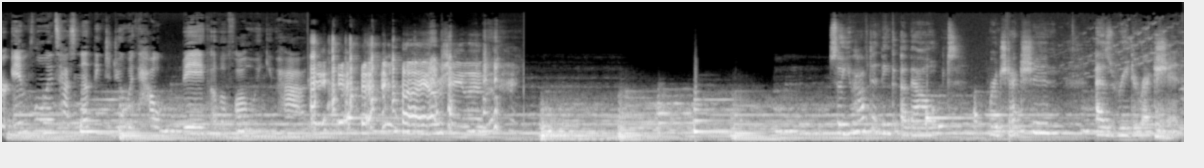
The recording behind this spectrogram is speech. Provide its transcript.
Your influence has nothing to do with how big of a following you have. Hi, I'm Shaylin. So you have to think about rejection as redirection.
